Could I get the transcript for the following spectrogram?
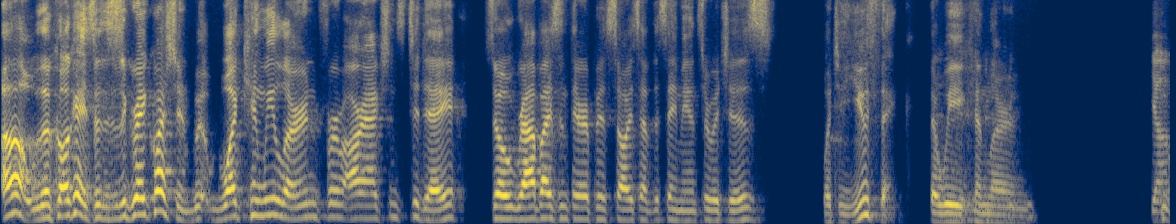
Oh, okay. So this is a great question. What can we learn from our actions today? So rabbis and therapists always have the same answer, which is, what do you think that we can learn? Yeah,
